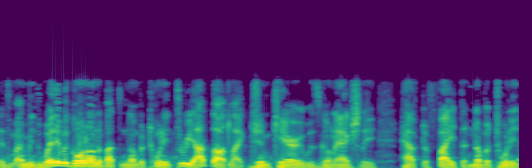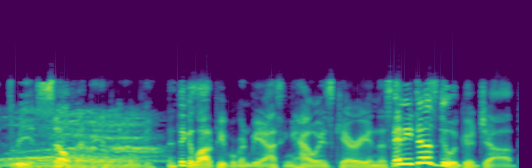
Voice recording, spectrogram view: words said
It's- I mean, the way they were going on about the number 23, I thought like Jim Carrey was going to actually have to fight the number 23 itself at the end of the movie. I think a lot of people are going to be asking how is Carrey in this, and he does do a good job.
